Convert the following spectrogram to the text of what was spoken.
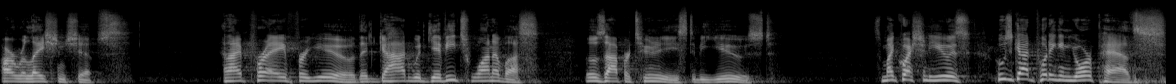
are relationships. And I pray for you that God would give each one of us those opportunities to be used. So, my question to you is who's God putting in your paths?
